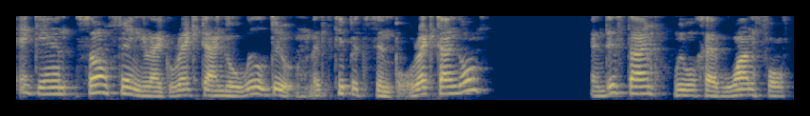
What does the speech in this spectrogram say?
Again, something like rectangle will do. Let's keep it simple. Rectangle. And this time we will have one for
